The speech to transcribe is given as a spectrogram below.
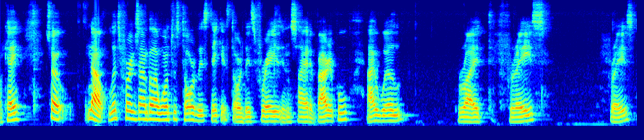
Okay, so now, let's for example, I want to store this text or this phrase inside a variable. I will write phrase, phrase,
